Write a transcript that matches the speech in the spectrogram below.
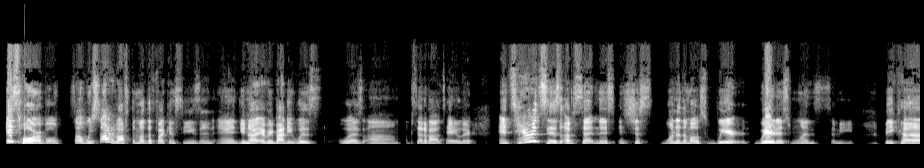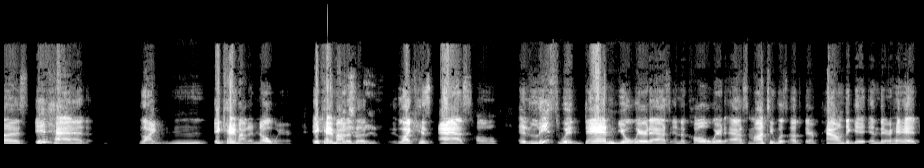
It's horrible. So we started off the motherfucking season, and you know everybody was was um upset about Taylor, and Terrance's upsetness is just one of the most weird weirdest ones to me because it had like it came out of nowhere. It came out Literally. of the like his asshole at least with Daniel weird ass and Nicole weird ass, Monte was up there pounding it in their head.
